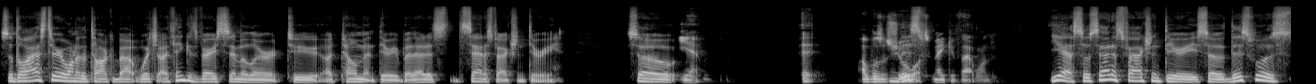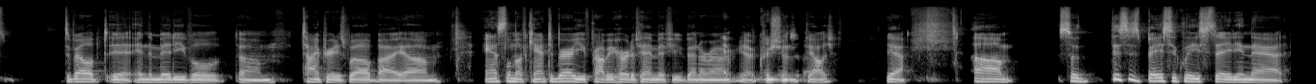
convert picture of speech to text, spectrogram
so the last theory I wanted to talk about, which I think is very similar to atonement theory, but that is satisfaction theory. So yeah, it, I wasn't sure this, what to make of that one. Yeah, so satisfaction theory. So this was developed in, in the medieval um, time period as well by um, Anselm of Canterbury. You've probably heard of him if you've been around you know, Christian theology. Yeah. Um, so this is basically stating that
